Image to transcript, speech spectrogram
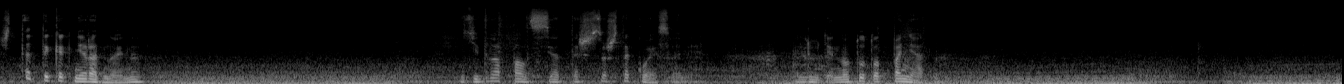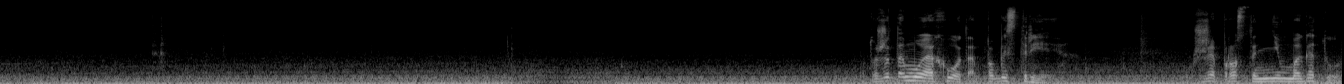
Что ты как не родной, ну? Едва ползет, да что ж такое с вами? Люди, ну тут вот понятно. Уже домой охота, побыстрее. Уже просто не в моготу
